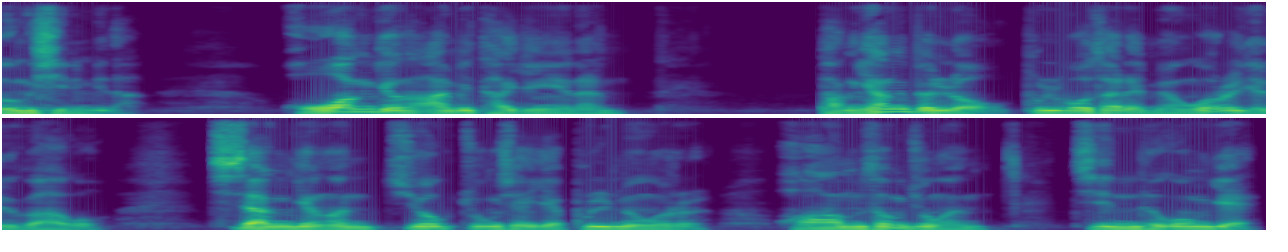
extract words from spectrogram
응신입니다. 고환경 아미타경에는 방향별로 불보살의 명호를 열거하고 지장경은 지옥 중생의 불명호를 화엄성중은 진허공계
